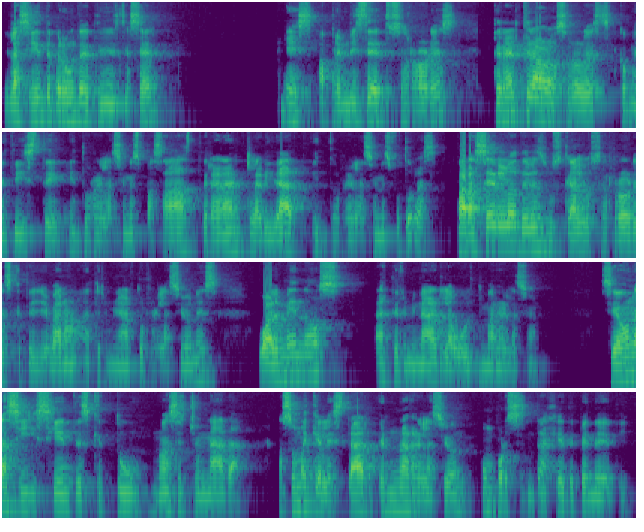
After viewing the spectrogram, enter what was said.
la siguiente pregunta que tienes que hacer es, ¿aprendiste de tus errores? Tener claro los errores que cometiste en tus relaciones pasadas te darán claridad en tus relaciones futuras. Para hacerlo debes buscar los errores que te llevaron a terminar tus relaciones o al menos a terminar la última relación. Si aún así sientes que tú no has hecho nada, asume que al estar en una relación un porcentaje depende de ti.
